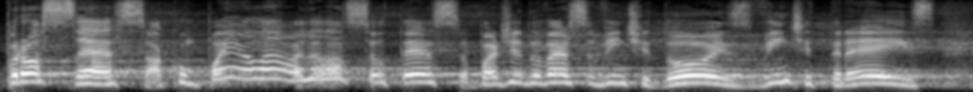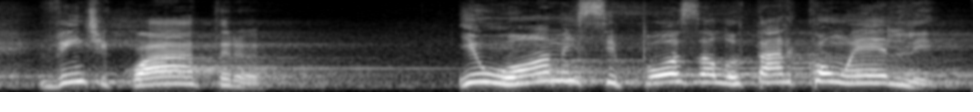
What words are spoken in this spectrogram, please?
processo. Acompanha lá, olha lá o seu texto, a partir do verso 22, 23, 24. E o homem se pôs a lutar com ele.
